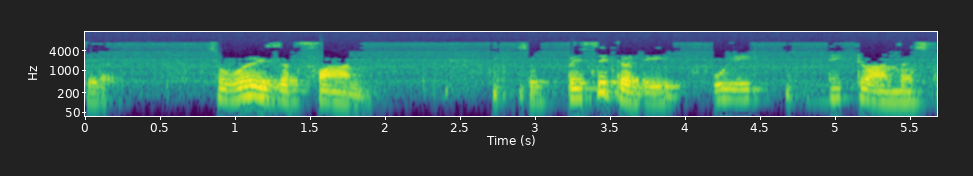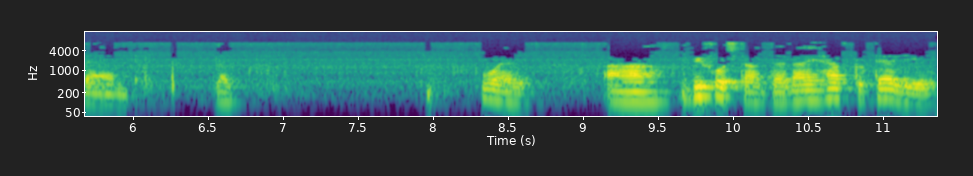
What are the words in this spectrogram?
There. So where is the fun? So basically we need to understand well uh, before start that I have to tell you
